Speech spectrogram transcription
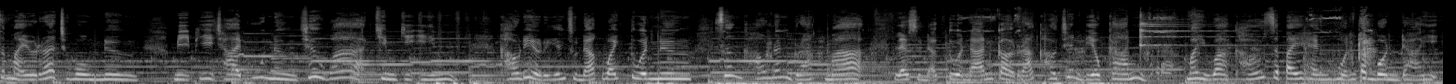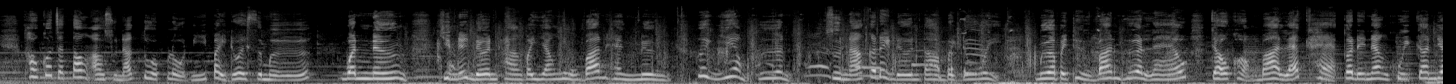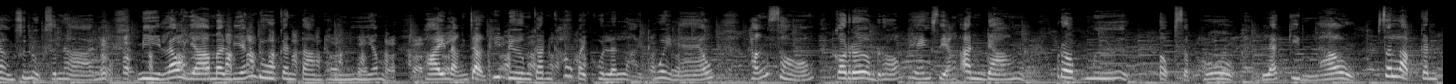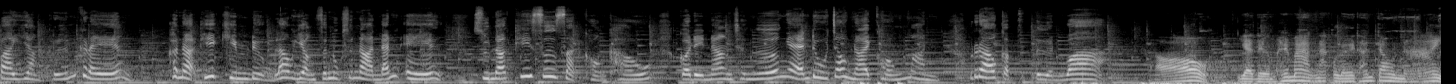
สมัยราชวงศ์หนึ่ง มีพี่ชายผู้หนึ่งชื่อว่าคิมกีอิน เขาได้เลี้ยงสุนัขไว้ตัวหนึ่ง ซึ่งเขานั้นรักมาก และสุนัขตัวนั้นก็รักเขาเช่นเดียวกัน ไม่ว่าเขาจะไปแห่งหนตำบลใด เขาก็จะต้องเอาสุนัขตัวโปรดนี้ไปด้วยเสมอ วันหนึ่งคิมได้เดินทางไปยังหมู่บ้านแห่งหนึ่ง เพื่อเยี่ยมเพื่อน สุนัขกก็ได้เดินตามไปด้วย เมื่อไปถึงบ้านเพื่อนแล้ว เจ้าของบ้านและแขกก็ได้นั่งคุยกันอย่างสนุกสนาน มีเหล้ายามาเลี้ยงดูกันตามธรรมเนียม ภายหลังจากที่ดื่มกันเข้าไปคนละหลายถ้วยแล้ว ทั้งสองก็เริ่มร้องเพลงเสียงอันดังปรบมือ ตบสะโพกและกินเหล้าสลับกันไปอย่างคลื้นเกรง ขณะที่คิมดื่มเหล้าอย่างสนุกสนานนั่นเอง สุนัขที่ซื่อสัตย์ของเขา ก็ได้นั่งชะเง้อแงนดูเจ้านายของมัน ราวกับจะเตือนว่าเอาอย่าดื่มให้มากนักเลยท่านเจ้านาย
